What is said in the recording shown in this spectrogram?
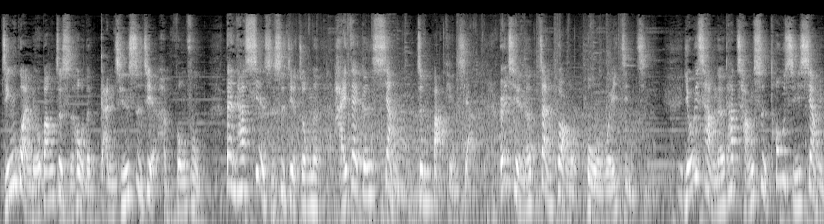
尽管刘邦这时候的感情世界很丰富，但他现实世界中呢，还在跟项羽争霸天下，而且呢，战况哦颇为紧急。有一场呢，他尝试偷袭项羽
